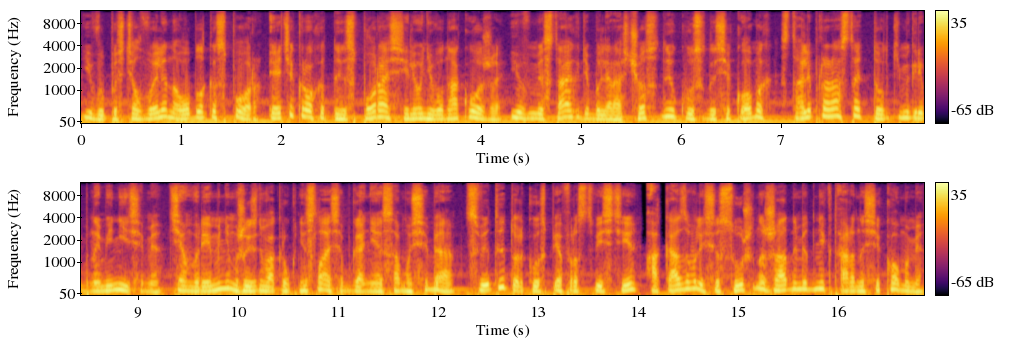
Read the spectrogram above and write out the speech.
и выпустил в Эллина облако спор. Эти крохотные споры осели у него на коже, и в местах, где были расчесаны укусы насекомых, стали прорастать тонкими грибными нитями. Тем временем жизнь вокруг неслась, обгоняя саму себя. Цветы, только успев расцвести, оказывались иссушены жадными до нектара насекомыми.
